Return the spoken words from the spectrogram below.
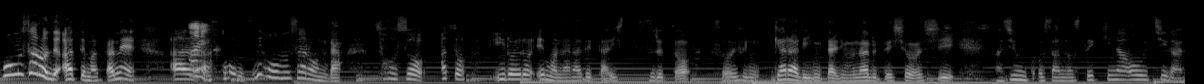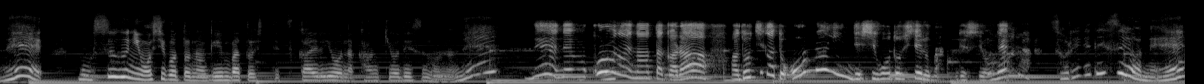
ホームサロンで合ってますかねあ、はい、そうですねホームサロンだそうそうあといろいろ絵も並べたりするとそういうふうにギャラリーみたいにもなるでしょうし、まあ、純子さんの素敵なお家がねもうすぐにお仕事の現場として使えるような環境ですものね。ねでもコロナになったからあどっちかとオンラインで仕事してるんですよね。それですよね。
